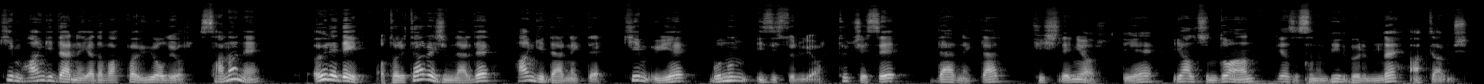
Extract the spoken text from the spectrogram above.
Kim hangi derneğe ya da vakfa üye oluyor? Sana ne? Öyle değil. Otoriter rejimlerde hangi dernekte kim üye bunun izi sürülüyor. Türkçesi dernekler fişleniyor diye Yalçın Doğan yazısının bir bölümünde aktarmış.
